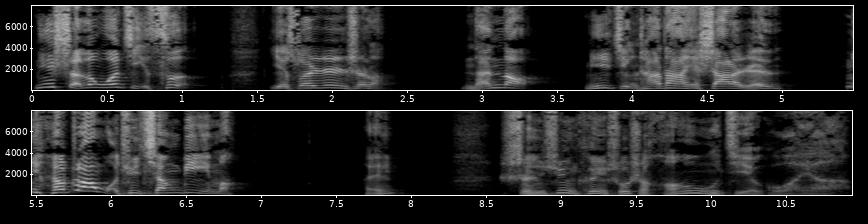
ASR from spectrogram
你审了我几次，也算认识了。难道你警察大爷杀了人，你还要抓我去枪毙吗？”哎，审讯可以说是毫无结果呀。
